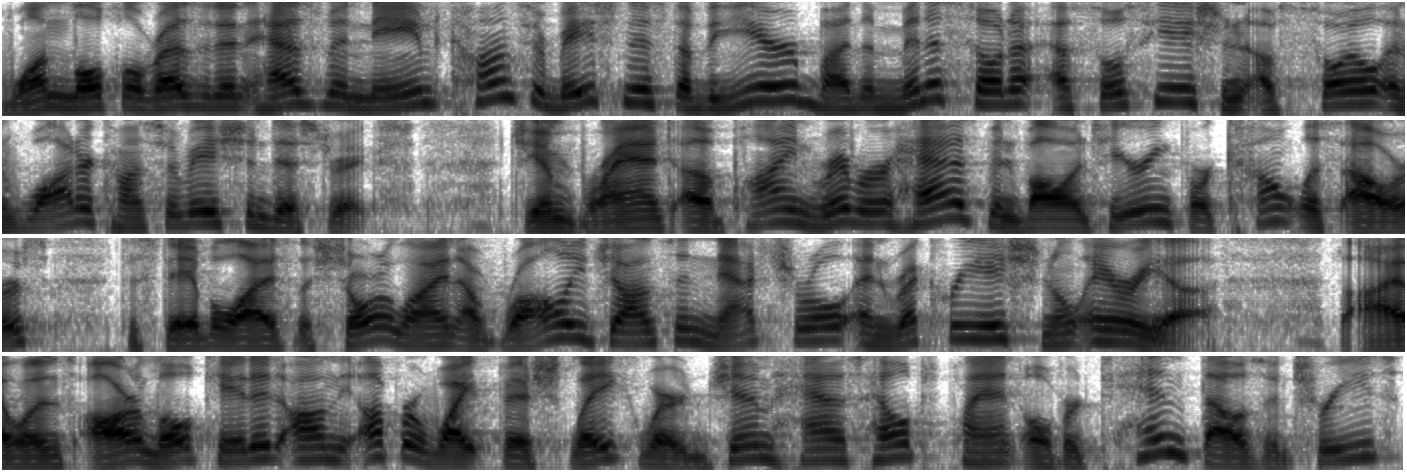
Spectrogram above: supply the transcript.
One local resident has been named Conservationist of the Year by the Minnesota Association of Soil and Water Conservation Districts. Jim Brandt of Pine River has been volunteering for countless hours to stabilize the shoreline of Raleigh-Johnson Natural and Recreational Area. The islands are located on the upper Whitefish Lake where Jim has helped plant over 10,000 trees,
